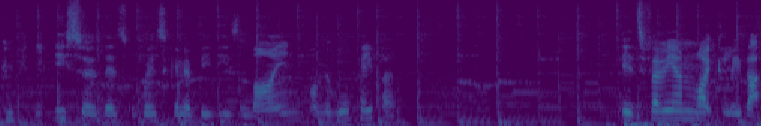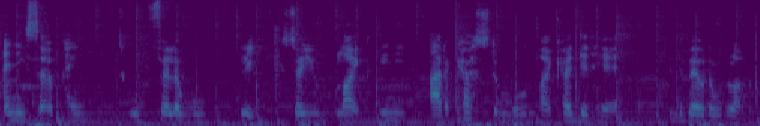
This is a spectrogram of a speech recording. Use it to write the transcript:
completely, so there's always going to be these lines on the wallpaper. it's very unlikely that any set of paintings will fill a wall completely, so you'll likely need to add a custom wall like I did here with the building block,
